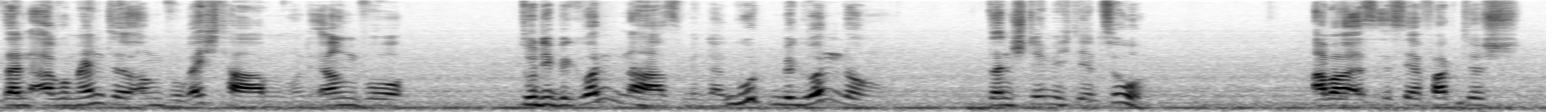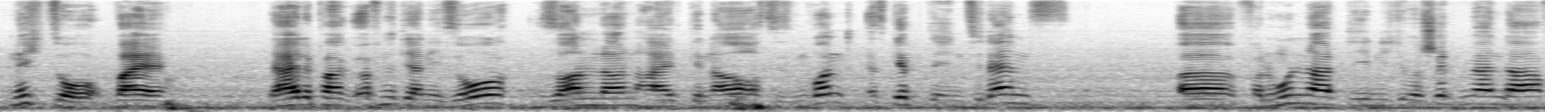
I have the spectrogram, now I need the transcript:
deine Argumente irgendwo recht haben und irgendwo du die begründen hast mit einer guten Begründung, dann stimme ich dir zu. Aber es ist ja faktisch nicht so, weil der Heidepark öffnet ja nicht so, sondern halt genau aus diesem Grund. Es gibt eine Inzidenz äh, von 100, die nicht überschritten werden darf.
